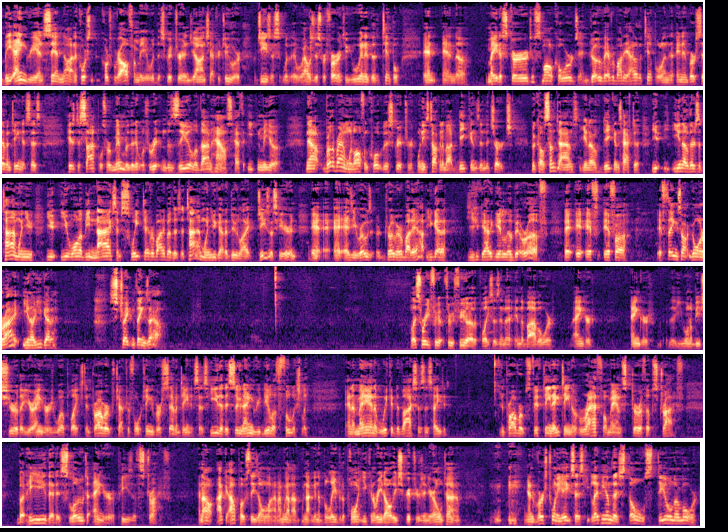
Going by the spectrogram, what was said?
Be angry and sin not. And of course, of course, we're all familiar with the scripture in John chapter two, where Jesus, where I was just referring to, he went into the temple and and uh, made a scourge of small cords and drove everybody out of the temple. And, and in verse seventeen, it says his disciples remember that it was written, The zeal of thine house hath eaten me up. Now, Brother Branham would often quote this scripture when he's talking about deacons in the church. Because sometimes, you know, deacons have to, you, you know, there's a time when you, you, you want to be nice and sweet to everybody, but there's a time when you got to do like Jesus here, and, and as he rose, drove everybody out, you got to, you got to get a little bit rough. If if uh, if things aren't going right, you know, you got to straighten things out. Let's read through a few other places in the in the Bible where anger, anger, you want to be sure that your anger is well placed. In Proverbs chapter 14, verse 17, it says, "He that is soon angry dealeth foolishly, and a man of wicked devices is hated." In Proverbs 15, 18, a wrathful man stirreth up strife, but he that is slow to anger appeaseth strife. And I'll, I, will post these online. I'm, gonna, I'm not going to belabor the point. You can read all these scriptures in your own time. and verse 28 says, Let him that stole steal no more,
